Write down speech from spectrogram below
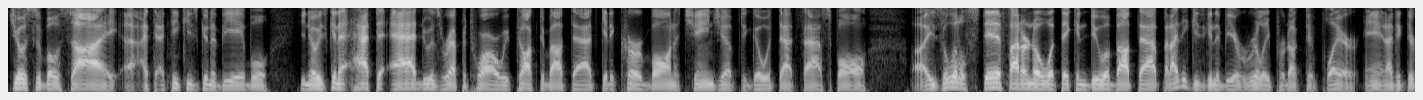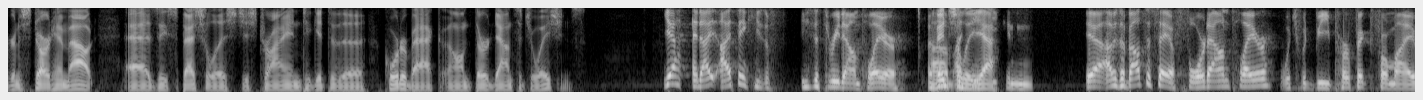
Joseph Ossai. I, th- I think he's going to be able, you know, he's going to have to add to his repertoire. We've talked about that. Get a curveball and a changeup to go with that fastball. Uh, he's a little stiff. I don't know what they can do about that, but I think he's going to be a really productive player. And I think they're going to start him out as a specialist, just trying to get to the quarterback on third down situations. Yeah, and I, I think he's a he's a three down player. Eventually, um, yeah. Can, yeah, I was about to say a four down player, which would be perfect for my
